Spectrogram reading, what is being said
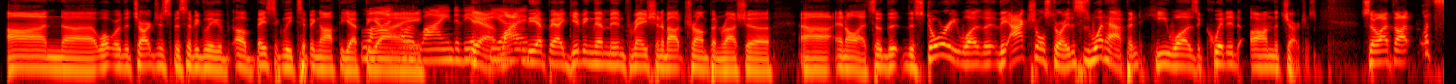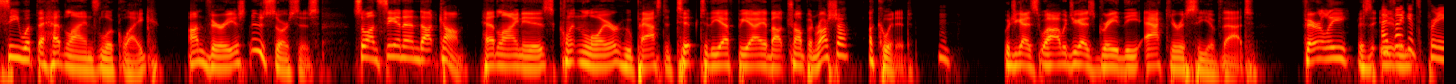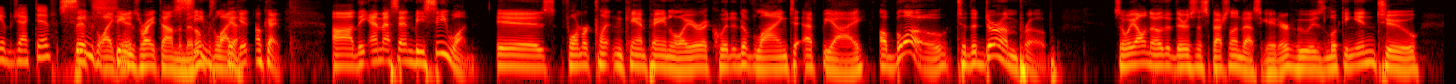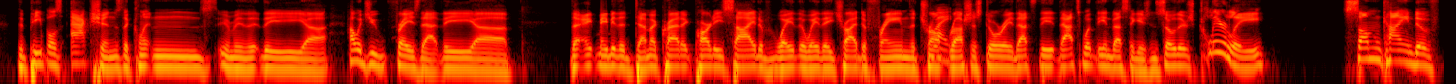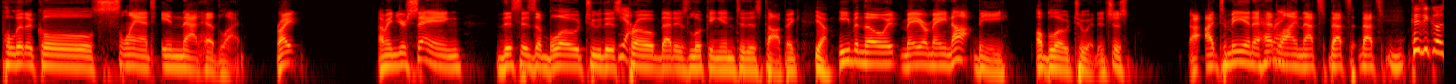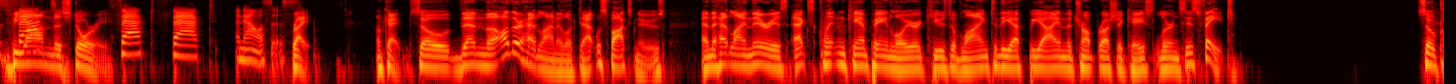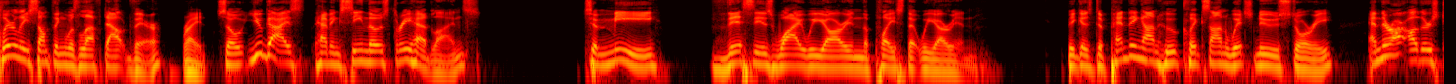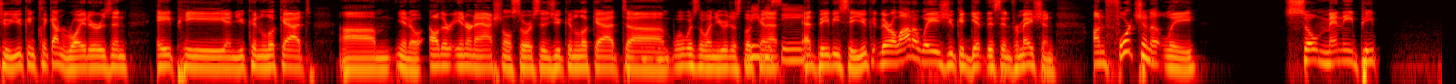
on uh, what were the charges specifically of, of basically tipping off the FBI Lie- lying to the yeah, FBI. lying to the FBI, giving them information about Trump and Russia uh, and all that. So the, the story was the, the actual story. This is what happened. He was acquitted on the charges. So I thought, let's see what the headlines look like on various news sources. So on CNN.com, headline is Clinton lawyer who passed a tip to the FBI about Trump and Russia acquitted. Hmm. Would you guys? Well, how would you guys grade the accuracy of that? Fairly? Is, I feel like it's pretty objective. Seems It like seems it. right down the middle. Seems like Yeah. it. Okay. Uh, the MSNBC one is former Clinton campaign lawyer acquitted of lying to FBI, a blow to the Durham probe. So we all know that there's a special investigator who is looking into the people's actions, the Clintons. I mean, the, the uh, how would you phrase that? The uh, the maybe the Democratic Party side of way the way they tried to frame the Trump Right. Russia story. That's the that's what the investigation. So there's clearly some kind of political slant in that headline, right? I mean, you're saying this is a blow to this Yeah. probe that is looking into this topic, Yeah. even though it may or may not be a blow to it. It's just, I, I- to me, in a headline, that's that's that's Because it goes beyond fact, the story, fact, fact, analysis. right? Okay, so then the other headline I looked at was Fox News, and the headline there is ex Clinton campaign lawyer accused of lying to the FBI in the Trump Russia case learns his fate. So clearly something was left out there. Right. So you guys, having seen those three headlines, to me, this is why we are in the place that we are in. Because depending on who clicks on which news story, and there are others too. You can click on Reuters and AP, and you can look at, um, you know, other international sources. You can look at um, what was the one you were just looking BBC. at at BBC. You could, there are a lot of ways you could get this information. Unfortunately, so many people.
